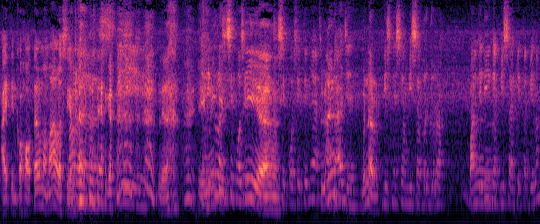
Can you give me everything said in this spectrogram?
Aitin ke hotel mah males ya Males, iya. Lah, Ya, ini itulah sisi positifnya. iya Sisi positifnya Sebenarnya- ada aja. bener Bisnis yang bisa bergerak. Pan- Jadi nggak bisa kita bilang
